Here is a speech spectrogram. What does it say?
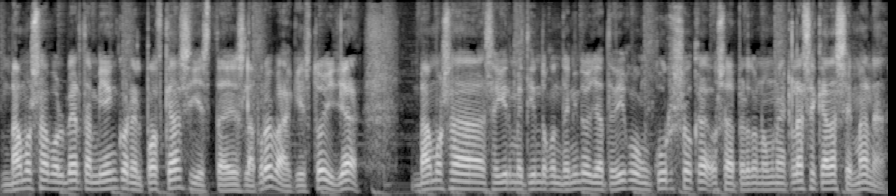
Vamos a volver también con el podcast y esta es la prueba, aquí estoy ya. Vamos a seguir metiendo contenido, ya te digo, un curso, o sea, perdón, una clase cada semana.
